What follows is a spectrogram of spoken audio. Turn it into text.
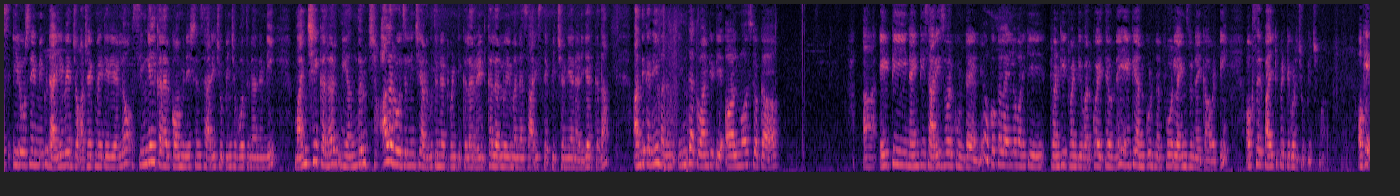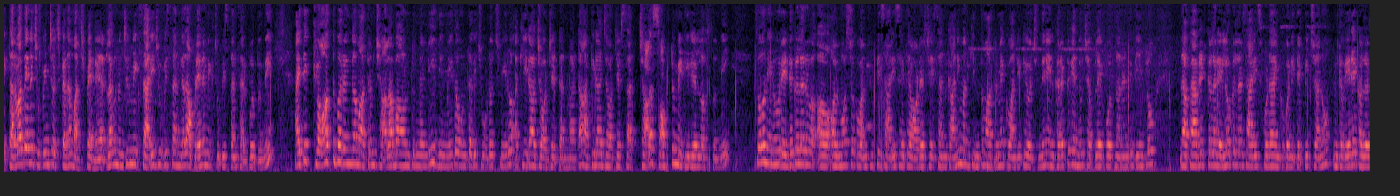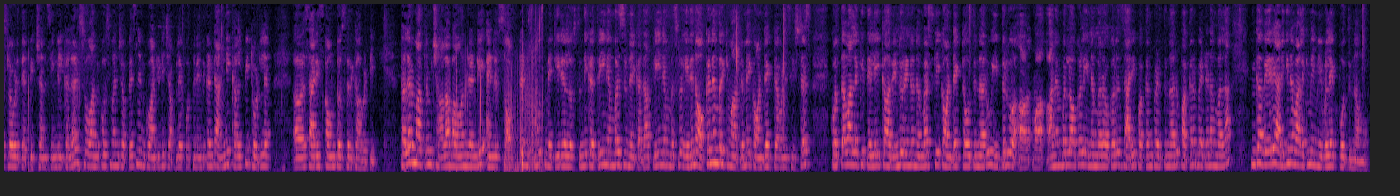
Viewers ఈ రోజు నేను మీకు డైలీ వేర్ జార్జెట్ మెటీరియల్లో సింగిల్ కలర్ కాంబినేషన్ శారీ చూపించబోతున్నానండి. మంచి కలర్ మీ అందరూ చాలా రోజుల నుంచి అడుగుతున్నటువంటి కలర్ రెడ్ కలర్లో ఏమన్నా సారీస్ తెప్పించండి అని అడిగారు కదా. అందుకని మనం ఇంత క్వాంటిటీ ఆల్మోస్ట్ ఒక ఎయిటీ నైన్టీ సారీస్ వరకు ఉంటాయండి. ఒక్కొక్క లైన్లో మనకి ట్వంటీ ట్వంటీ వరకు అయితే ఉన్నాయి. ఎయిటీ అనుకుంటున్నాను. ఫోర్ లైన్స్ ఉన్నాయి కాబట్టి. ఒకసారి పైకి పెట్టి కూడా చూపించమా? ఓకే తర్వాత అయినా చూపించవచ్చు కదా మర్చిపోయాను. నేను ఎట్లాగ నుంచి మీకు శారీ చూపిస్తాను కదా అప్పుడైనా మీకు చూపిస్తాను సరిపోతుంది. అయితే క్లాత్ పరంగా మాత్రం చాలా బాగుంటుందండి. దీని మీద ఉంటది చూడొచ్చు మీరు అకీరా జార్జెట్ అనమాట అకీరా జార్జెట్ చాలా సాఫ్ట్ మెటీరియల్ వస్తుంది. సో నేను రెడ్ కలర్ ఆల్మోస్ట్ ఒక వన్ ఫిఫ్టీ సారీస్ అయితే ఆర్డర్ చేశాను. కానీ మనకి ఇంత మాత్రమే క్వాంటిటీ వచ్చింది. నేను కరెక్ట్గా ఎందుకు చెప్పలేకపోతున్నానంటే దీంట్లో నా favourite colour yellow colour saris కూడా ఇంక కొన్ని తెప్పించాను. ఇంకా వేరే కలర్స్లో కూడా తెప్పించాను సింగిల్ కలర్ సో అందుకోసం అని చెప్పేసి నేను క్వాంటిటీ చెప్పలేకపోతున్నాను. ఎందుకంటే అన్ని కలిపి టోటల్ సారీస్ కౌంట్ వస్తుంది కాబట్టి. కలర్ మాత్రం చాలా బాగుందండి. And soft and smooth material వస్తుంది. ఇక్కడ త్రీ నెంబర్స్ ఉన్నాయి కదా. త్రీ నెంబర్స్లో ఏదైనా ఒక నెంబర్కి మాత్రమే కాంటాక్ట్ అవ్వండి సిస్టర్స్ కొత్త వాళ్ళకి తెలియక రెండు రెండు నెంబర్స్కి కాంటాక్ట్ అవుతున్నారు. ఇద్దరు ఆ- నెంబర్లో నెంబర్లో ఒకళ్ళు ఈ నెంబర్ ఒకళ్ళు శారీ పక్కన పెడుతున్నారు. పక్కన పెట్టడం వల్ల ఇంకా వేరే అడిగిన వాళ్ళకి మేము ఇవ్వలేకపోతున్నాము.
